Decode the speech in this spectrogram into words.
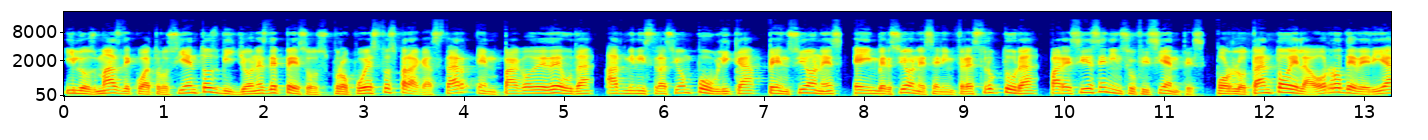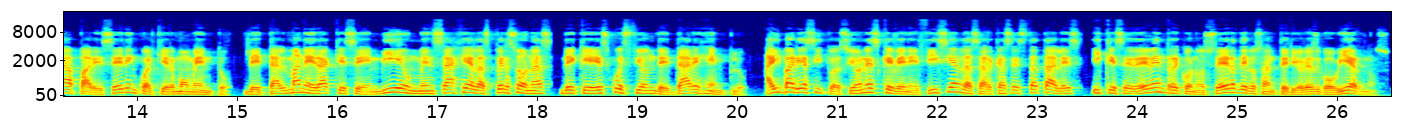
y los más de 400 billones de pesos propuestos para gastar en pago de deuda, administración pública, pensiones e inversiones en infraestructura pareciesen insuficientes. Por lo tanto, el ahorro debería aparecer en cualquier momento, de tal manera que se envíe un mensaje a las personas de que es cuestión de dar ejemplo. Hay varias situaciones que benefician las arcas estatales y que se deben reconocer de los anteriores gobiernos.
